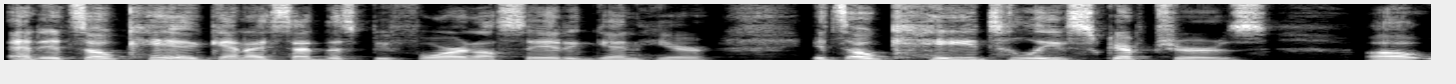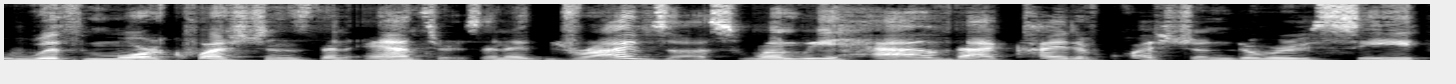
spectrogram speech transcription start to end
And it's okay again i said this before and i'll say it again here. It's okay to leave scriptures uh, with more questions than answers. And it drives us when we have that kind of question Do we see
